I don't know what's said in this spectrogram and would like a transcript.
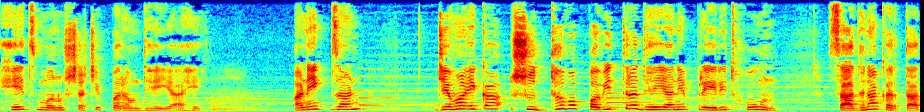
हेच मनुष्याचे परम ध्येय आहे. अनेक जण जेव्हा एका शुद्ध व पवित्र ध्येयाने प्रेरित होऊन साधना करतात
